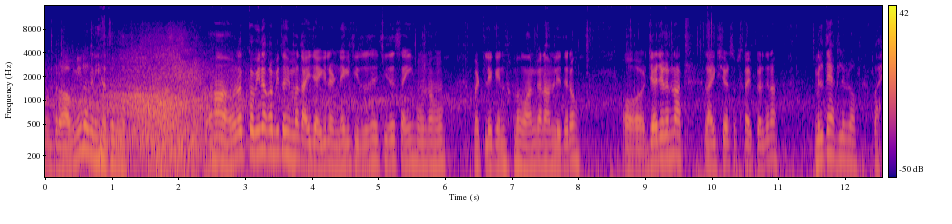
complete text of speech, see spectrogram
डरावनी लग रही है तो बहुत हाँ मतलब कभी ना कभी तो हिम्मत आई जाएगी लड़ने की, चीज़ों से, चीज़ें सही हो ना हो बट लेकिन भगवान का नाम लेते रहो। और जय जगन्नाथ लाइक शेयर सब्सक्राइब कर देना। मिलते हैं अगले ब्लॉग में। बाय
